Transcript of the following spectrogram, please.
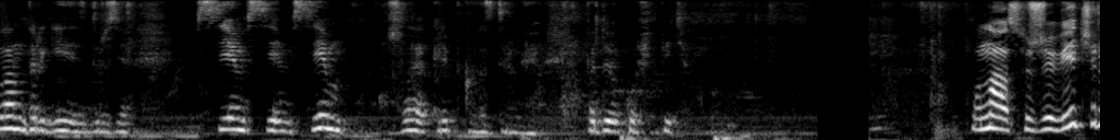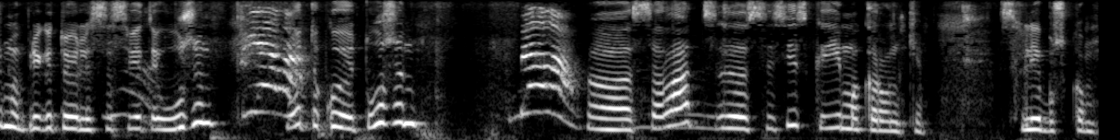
Ладно, дорогие друзья, всем-всем-всем желаю крепкого здоровья. Пойду я кофе пить. У нас уже вечер, мы приготовили со Светой ужин. Вот такой вот ужин. А, салат, э, сосиска и макаронки с хлебушком.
